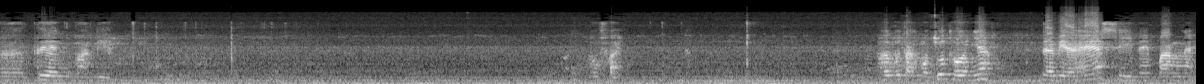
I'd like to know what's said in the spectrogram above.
À, tên và điểm không phải hơi phức tạp một chút thôi nhé tại vì s thì này bằng này,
